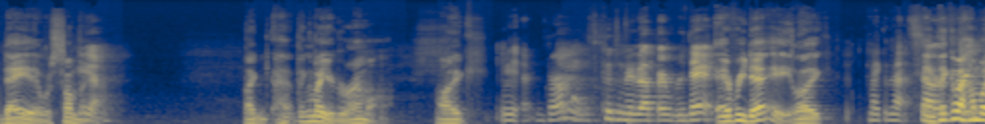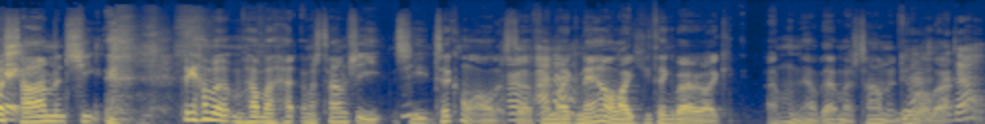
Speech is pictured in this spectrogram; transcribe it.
day there was something. yeah, Like think about your grandma. Like yeah. Grandma was cooking it up every day, every day. Like making that and think about how much cake. time and she think how much how much, how much time she she took on all that stuff. Uh, I and like now, like you think about it, like I don't even have that much time to do No, all that. I don't.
